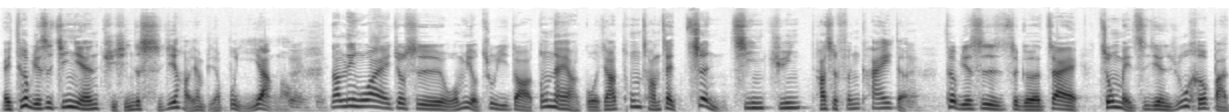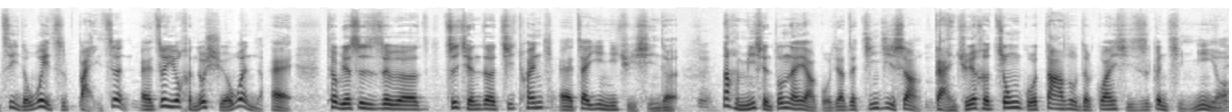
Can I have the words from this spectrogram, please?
哎，特别是今年举行的时间好像比较不一样哦。对。那另外就是我们有注意到，东南亚国家通常在政经军它是分开的。特别是这个在中美之间如何把自己的位置摆正，哎，这有很多学问的，哎，特别是这个之前的集团，哎，在印尼举行的，对，那很明显，东南亚国家在经济上感觉和中国大陆的关系是更紧密哦，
